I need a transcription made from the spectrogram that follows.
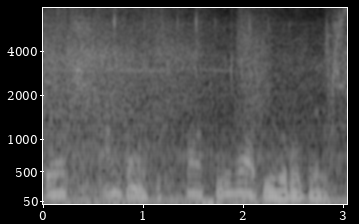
Bitch. I'm going to fuck you up, you little bitch.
